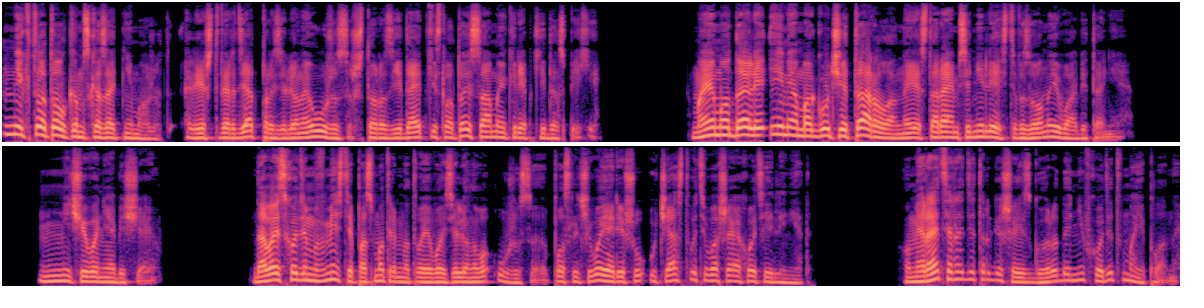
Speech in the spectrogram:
Никто толком сказать не может, лишь твердят про зеленый ужас, что разъедает кислотой самые крепкие доспехи. Мы ему дали имя Могучий Тарлан и стараемся не лезть в зону его обитания. Ничего не обещаю. Давай сходим вместе, посмотрим на твоего зеленого ужаса, после чего я решу, участвовать в вашей охоте или нет. Умирать ради торгаша из города не входит в мои планы.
